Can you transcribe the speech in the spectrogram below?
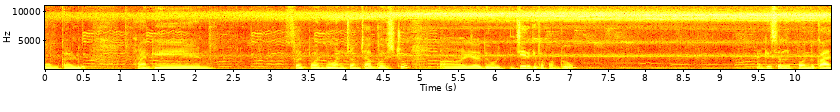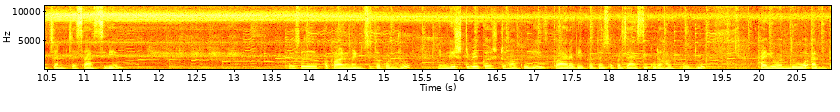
ಓಂ ಕಾಳು ಹಾಗೆ ಸ್ವಲ್ಪ ಒಂದು ಒಂದು ಚಮಚ ಆಗುವಷ್ಟು ಯಾವುದು ಜೀರಿಗೆ ತಗೊಂಡ್ರು. ಹಾಗೆ ಸ್ವಲ್ಪ ಒಂದು ಕಾಲು ಚಮಚ ಸಾಸಿವೆ. ಹಾಗೆ ಸ್ವಲ್ಪ ಕಾಳು ಮೆಣಸು ತಗೊಂಡ್ರು. ನಿಮ್ಗೆ ಎಷ್ಟು ಬೇಕೋ ಅಷ್ಟು ಹಾಕೊಳ್ಳಿ. ಖಾರ ಬೇಕಾದ್ರೆ ಸ್ವಲ್ಪ ಜಾಸ್ತಿ ಕೂಡ ಹಾಕ್ಬೋದು. ಹಾಗೆ ಒಂದು ಅರ್ಧ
